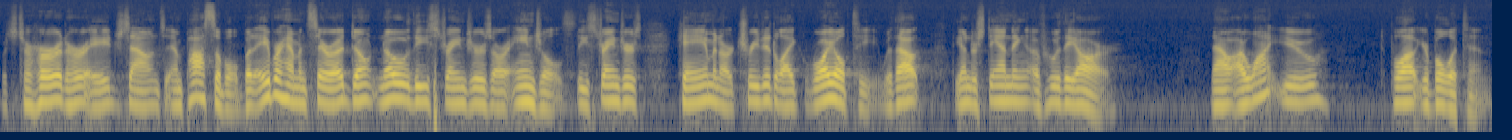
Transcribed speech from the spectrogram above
which to her at her age sounds impossible. But Abraham and Sarah don't know these strangers are angels. These strangers came and are treated like royalty without the understanding of who they are. Now, I want you to pull out your bulletin.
